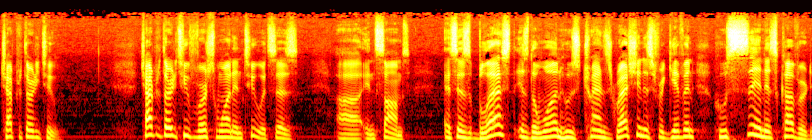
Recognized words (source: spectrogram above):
chapter 32. Chapter 32, verse 1 and 2, it says uh, in Psalms, it says, Blessed is the one whose transgression is forgiven, whose sin is covered.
